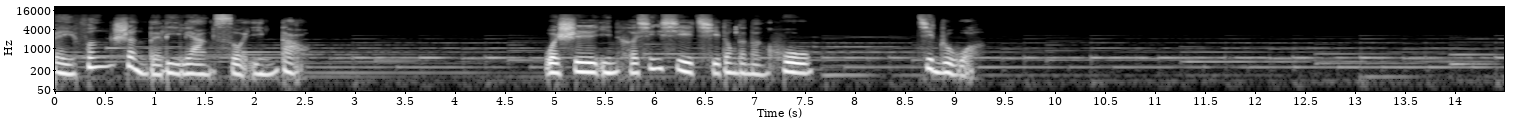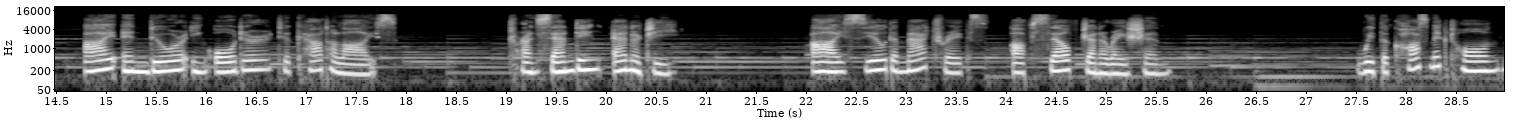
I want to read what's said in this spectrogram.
被丰盛的力量所引导。我是银河星系启动的门户，进入我。I endure in order to catalyze transcending energy. I seal the matrix. Of self-generation with the cosmic tone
